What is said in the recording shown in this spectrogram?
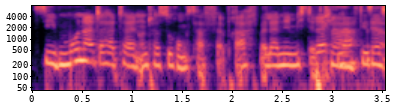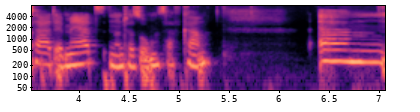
sieben Monate hat er in Untersuchungshaft verbracht, weil er nämlich direkt Klar, nach dieser ja. Tat im März in Untersuchungshaft kam. Ähm,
